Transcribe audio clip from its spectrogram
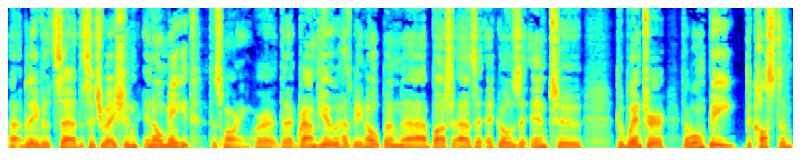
Uh, I believe it's uh, the situation in Omeath this morning, where the Granvue has been open, uh, but as it goes into the winter, there won't be the custom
